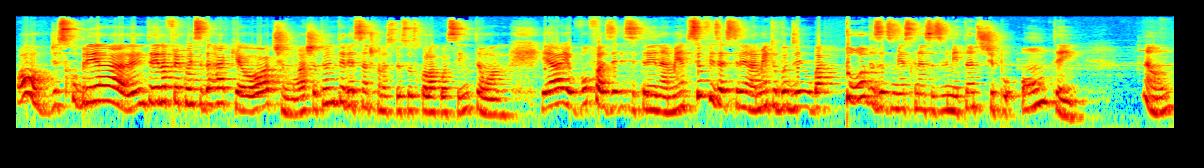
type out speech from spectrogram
Oh, descobri a. Eu entrei na frequência da Raquel, ótimo. Acho tão interessante quando as pessoas colocam assim, então, ah, eu vou fazer esse treinamento. Se eu fizer esse treinamento, eu vou derrubar todas as minhas crenças limitantes, tipo ontem. Não.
